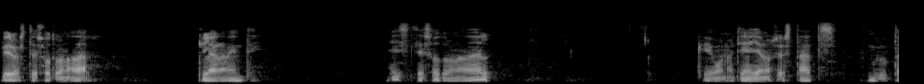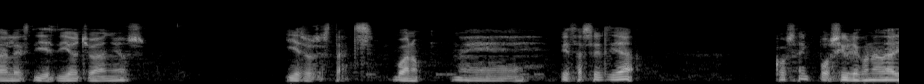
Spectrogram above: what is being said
Pero este es otro Nadal claramente. Este es otro Nadal que bueno, tiene ya unos stats brutales, 18 años y esos stats. Bueno, empieza a ser ya cosa imposible con Nadal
